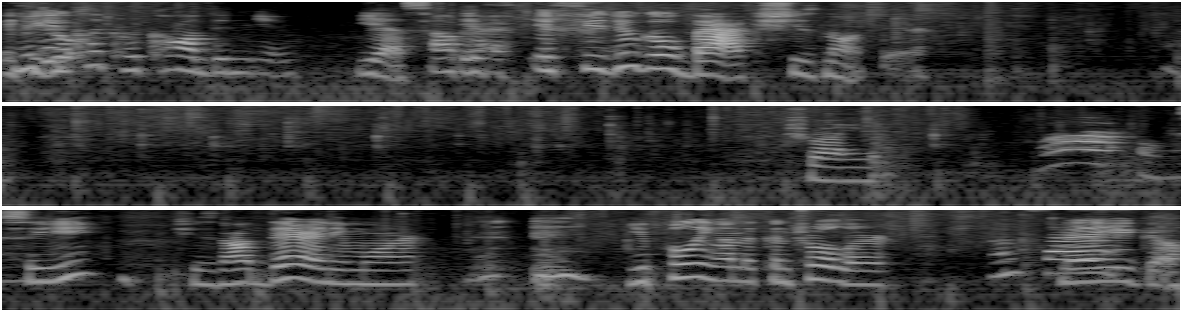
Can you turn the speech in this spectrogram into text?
If you, you, did go, click record, didn't you? yes. Okay. If if you do go back, she's not there. Try it. Oh. See? She's not there anymore. You're pulling on the controller. I'm sorry. There you go.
